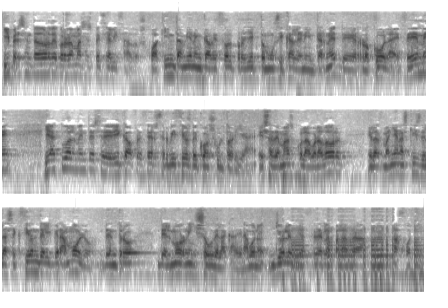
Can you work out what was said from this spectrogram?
y presentador de programas especializados. Joaquín también encabezó el proyecto musical en Internet de Rocola FM y actualmente se dedica a ofrecer servicios de consultoría. Es además colaborador en las Mañanas Kiss de la sección del Gramolo dentro del Morning Show de la cadena. Bueno, yo le voy a ceder la palabra a Joaquín.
